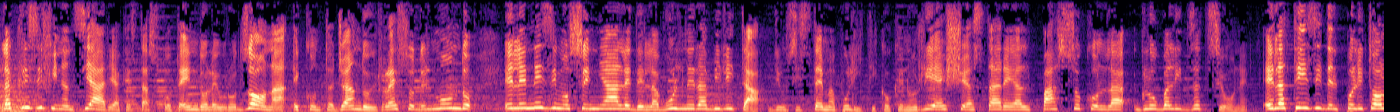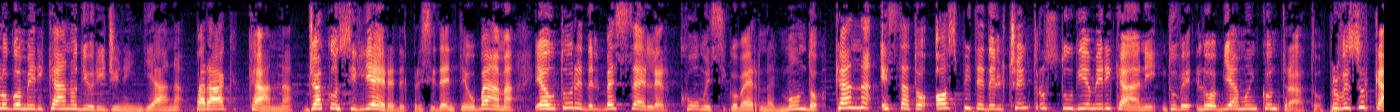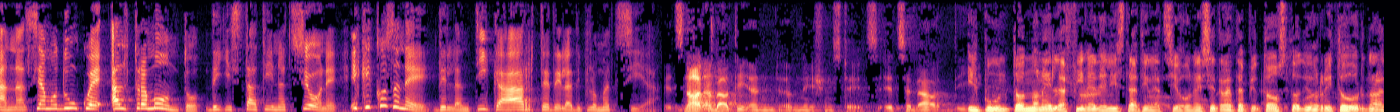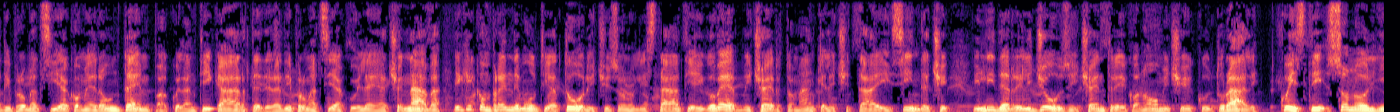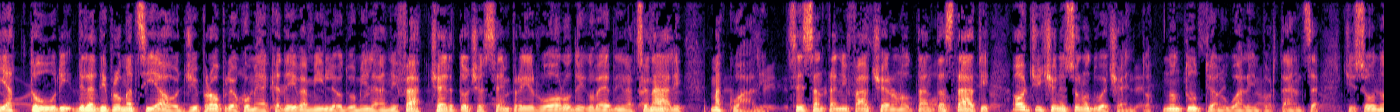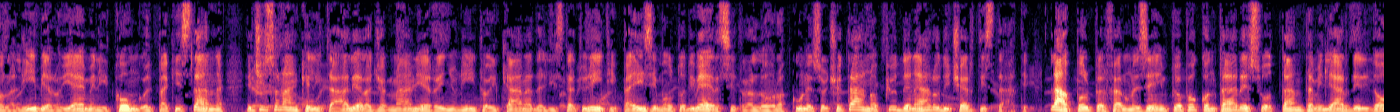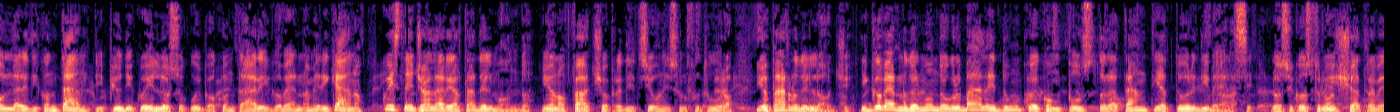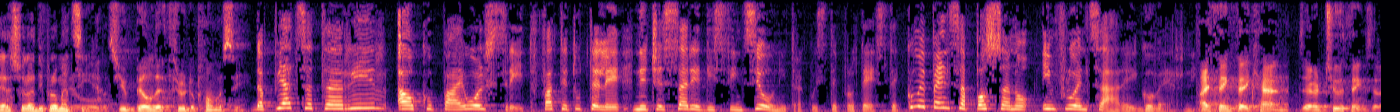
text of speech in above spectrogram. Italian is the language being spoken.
La crisi finanziaria che sta scuotendo l'Eurozona e contagiando il resto del mondo è l'ennesimo segnale della vulnerabilità di un sistema politico che non riesce a stare al passo con la globalizzazione. È la tesi del politologo americano di origine indiana Parag Khanna, già consigliere del presidente Obama e autore del bestseller Come si governa il mondo. Khanna è stato ospite del Centro Studi Americani dove lo abbiamo incontrato. Professor Khanna, siamo dunque al tramonto dei degli stati nazione e che cosa ne è dell'antica arte della diplomazia? Il punto non è la fine degli stati nazione, si tratta piuttosto di un ritorno alla diplomazia come era un tempo, a quell'antica arte della diplomazia a cui lei accennava e che comprende molti attori, ci sono gli stati e i governi, certo, ma anche le città e i sindaci, i leader religiosi, i centri economici e culturali. Questi sono gli attori della diplomazia oggi, proprio come accadeva mille o duemila anni fa. Certo c'è sempre il ruolo dei governi nazionali, ma quali? 60 anni fa c'erano 80 stati, oggi ce ne sono 200. Non tutti hanno uguale importanza. Ci sono la Libia, lo Yemen, il Congo, il Pakistan e ci sono anche l'Italia, la Germania, il Regno Unito, il Canada e gli Stati Uniti, paesi molto diversi tra loro. Alcune società hanno più denaro di certi stati. L'Apple, per fare un esempio, può contare su 80 miliardi di dollari di contanti, più di quello su cui può contare il governo americano. Questa è già la realtà del mondo. Io non faccio predizioni sul futuro, io parlo dell'oggi. Il governo del mondo globale è dunque composto da tanti attori diversi. Lo si costruisce attraverso la diplomazia. Da Piazza Tahrir a Occupy Wall Street, fatte tutte le necessarie distinzioni tra queste proteste, come pensa possano influenzare i governi?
